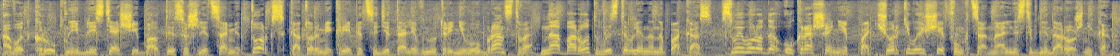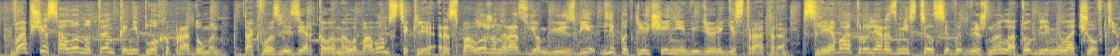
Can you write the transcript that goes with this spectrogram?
А вот крупные блестящие болты со шлицами торкс, которыми крепятся детали внутреннего убранства, наоборот выставлены на показ. Своего рода украшение, подчеркивающее функциональность внедорожника. Вообще салон у Тенка неплохо продуман. Так возле зеркала на лобовом стекле расположен разъем USB для подключения видео регистратора. Слева от руля разместился выдвижной лоток для мелочевки.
